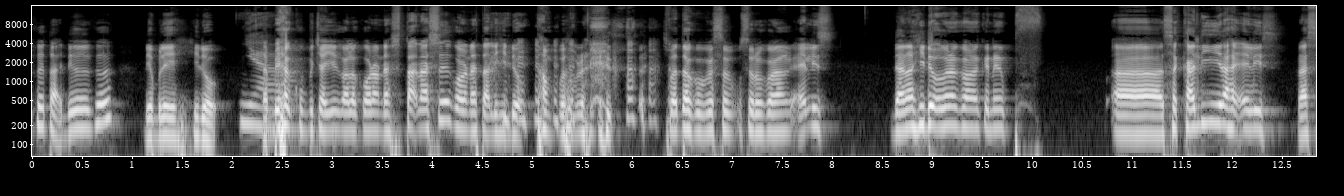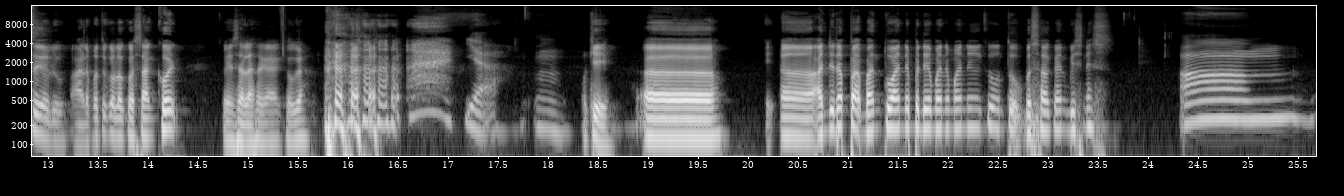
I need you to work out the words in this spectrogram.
ke tak ada ke dia boleh hidup. ya. Tapi aku percaya kalau korang dah start rasa korang dah tak boleh hidup tanpa brownies. Sebab tu aku su- suruh korang at least dalam hidup korang korang kena uh, sekali lah at least rasa dulu. Ah lepas tu kalau kau sangkut kau yang salah sangat kau kan. ya. Hmm. Okay. Uh, uh, ada dapat bantuan daripada mana-mana ke untuk besarkan bisnes? Um,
